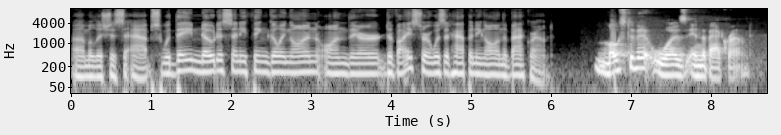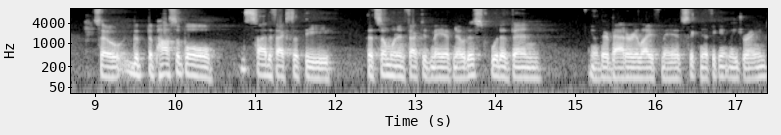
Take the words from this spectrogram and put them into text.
uh, malicious apps, would they notice anything going on on their device, or was it happening all in the background? Most of it was in the background. So the, the possible side effects that the that someone infected may have noticed would have been, you know, their battery life may have significantly drained.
